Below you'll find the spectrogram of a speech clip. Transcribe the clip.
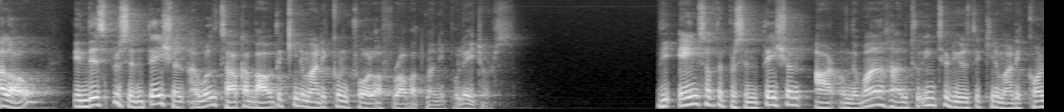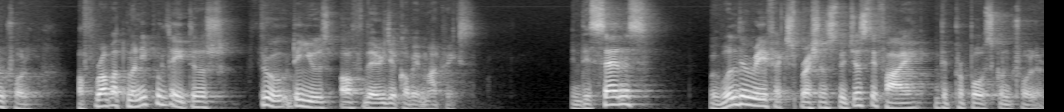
Hello, in this presentation I will talk about the kinematic control of robot manipulators. The aims of the presentation are on the one hand to introduce the kinematic control of robot manipulators through the use of their Jacobian matrix. In this sense, we will derive expressions to justify the proposed controller,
